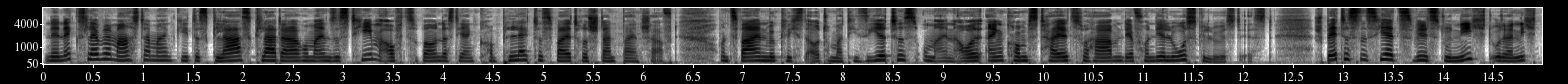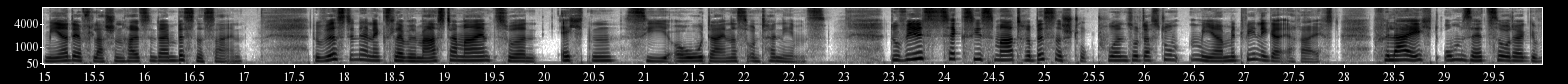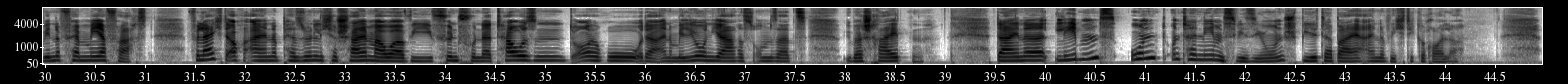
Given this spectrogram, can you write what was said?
In der Next Level Mastermind geht es glasklar darum, ein System aufzubauen, das dir ein komplettes weiteres Standbein schafft. Und zwar ein möglichst automatisiertes, um einen Einkommensteil zu haben, der von dir losgelöst ist. Spätestens jetzt willst du nicht oder nicht mehr der Flaschenhals in deinem Business sein. Du wirst in der Next Level Mastermind zur echten CEO deines Unternehmens. Du willst sexy, smartere Businessstrukturen, sodass du mehr mit weniger erreichst. Vielleicht Umsätze oder Gewinne vermehrfachst. Vielleicht auch eine persönliche Schallmauer wie 500.000 Euro oder eine Million Jahresumsatz überschreiten. Deine Lebens- und Unternehmensvision spielt dabei eine wichtige Rolle.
